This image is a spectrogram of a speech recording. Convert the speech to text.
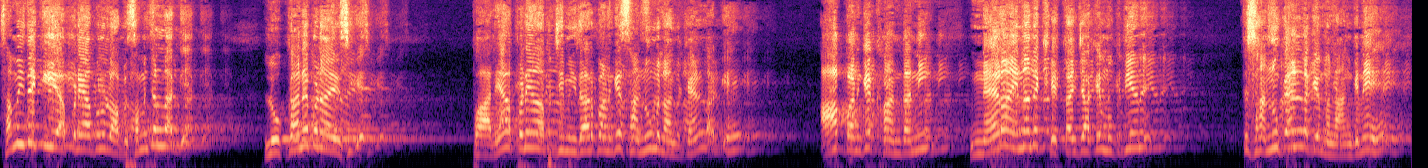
ਸਮਝਦੇ ਕੀ ਆਪਣੇ ਆਪ ਨੂੰ ਰੱਬ ਸਮਝਣ ਲੱਗ ਗਏ ਲੋਕਾਂ ਨੇ ਬਣਾਏ ਸੀਗੇ। ਪਾ ਲਿਆ ਆਪਣੇ ਆਪ ਜ਼ਿਮੀਦਾਰ ਬਣ ਕੇ, ਸਾਨੂੰ ਮਲੰਗ ਕਹਿਣ ਲੱਗ ਗਏ। ਆਪ ਬਣ ਕੇ ਖਾਨਦਾਨੀ। ਨਹਿਰਾਂ ਇਹਨਾਂ ਦੇ ਖੇਤਾਂ 'ਚ ਜਾ ਕੇ ਮੁੱਕਦੀਆਂ ਨੇ। ਤੇ ਸਾਨੂੰ ਕਹਿਣ ਲੱਗੇ, ਮਲੰਗ ਨੇ ਇਹ।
